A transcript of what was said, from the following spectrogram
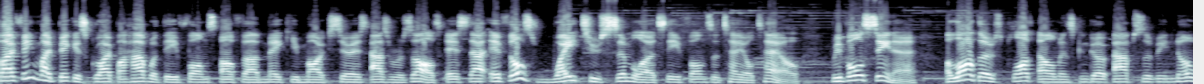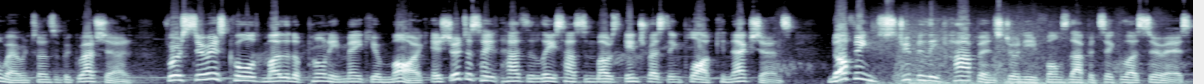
but I think my biggest gripe I have with the forms of uh, Make You Mark series as a result is that it feels way too similar to the forms of Telltale. We've all seen it. A lot of those plot elements can go absolutely nowhere in terms of progression. For a series called My Little Pony Make Your Mark, it should just has at least has the most interesting plot connections. Nothing stupidly happens during the forms of that particular series.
